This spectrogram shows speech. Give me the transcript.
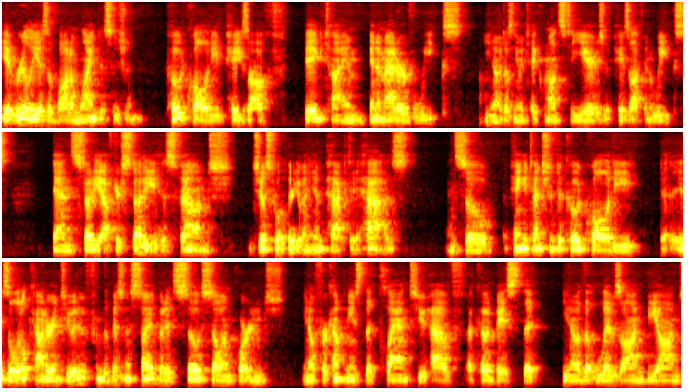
it really is a bottom line decision. Code quality pays off big time in a matter of weeks. You know, it doesn't even take months to years, it pays off in weeks. And study after study has found just what big of an impact it has. And so paying attention to code quality is a little counterintuitive from the business side, but it's so, so important, you know, for companies that plan to have a code base that, you know, that lives on beyond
